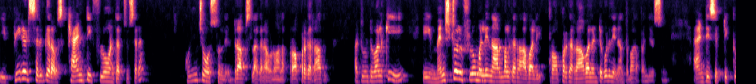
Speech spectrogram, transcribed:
ఈ పీరియడ్స్ సరిగ్గా రావు. స్కాంటీ ఫ్లో అంటారు చూసారా? కొంచెం వస్తుంది. డ్రాప్స్ లాగా రావడం అలా ప్రాపర్గా రాదు. అటువంటి వాళ్ళకి ఈ మెన్స్ట్రల్ ఫ్లో మళ్ళీ నార్మల్గా రావాలి. ప్రాపర్గా రావాలంటే కూడా దీని అంత బాగా పనిచేస్తుంది. యాంటీసెప్టిక్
